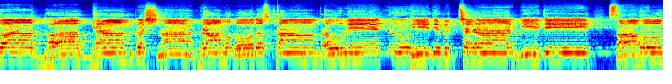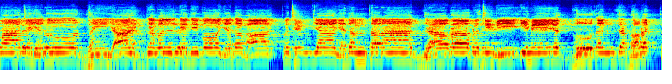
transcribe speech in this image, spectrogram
त्वाद्वाभ्याम् प्रश्नाभ्यामुपोदस्थाम् तौ मे गीति पृच्छगार्गीति साहोवाच यदोर्ध्वयाज्ञवल्क्यदिवो यदवाक्पृथिव्या यदन्तराद्या वा पृथिवी इमे यद्भूतम् च भवच्च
